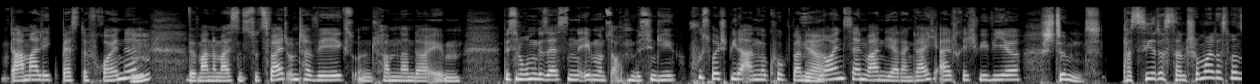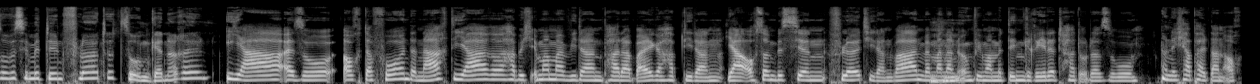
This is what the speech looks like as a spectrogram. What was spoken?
damalig beste Freundin. Mhm. Wir waren dann meistens zu zweit unterwegs und haben dann da eben ein bisschen rumgesessen, eben uns auch ein bisschen die Fußballspiele angeguckt, weil Ja. mit 19 waren die ja dann gleichaltrig wie wir. Stimmt. Passiert es dann schon mal, dass man so ein bisschen mit denen flirtet, so im Generellen? Ja, also auch davor und danach die Jahre habe ich immer mal wieder ein paar dabei gehabt, die dann ja auch so ein bisschen flirty dann waren, wenn man dann irgendwie mal mit denen geredet hat oder so. Und ich habe halt dann auch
